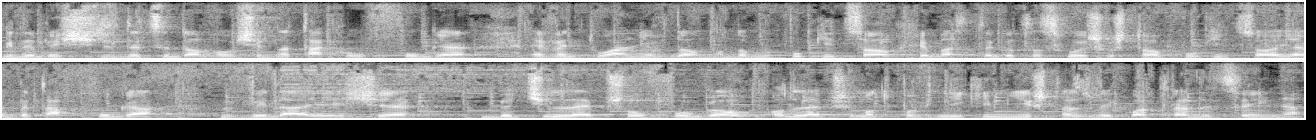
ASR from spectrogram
gdybyś zdecydował się na taką fugę ewentualnie w domu, no bo póki co, chyba z tego co słyszysz, to póki co jakby ta fuga wydaje się być lepszą fugą, od lepszym odpowiednikiem niż ta zwykła tradycyjna.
